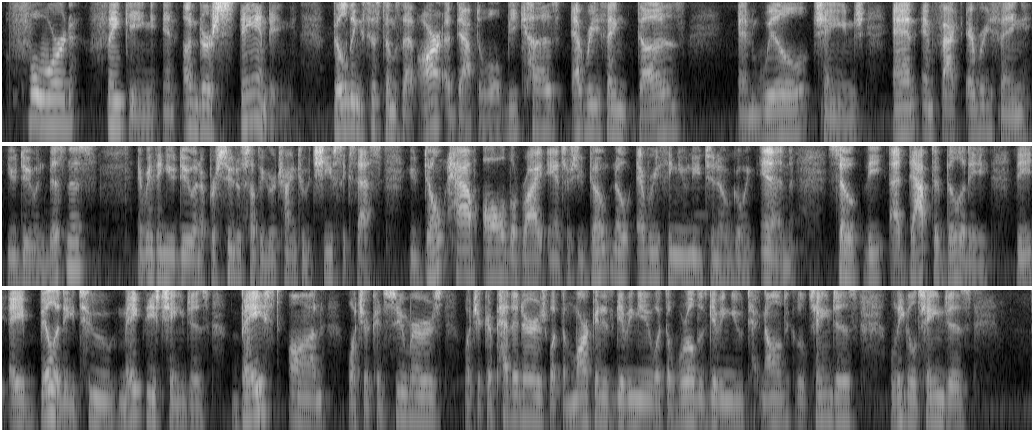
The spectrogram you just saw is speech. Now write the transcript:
forward thinking and understanding building systems that are adaptable because everything does and will change. And in fact, everything you do in business, everything you do in a pursuit of something you're trying to achieve success, you don't have all the right answers. You don't know everything you need to know going in. So the adaptability, the ability to make these changes based on what your consumers, what your competitors, what the market is giving you, what the world is giving you, technological changes, legal changes,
